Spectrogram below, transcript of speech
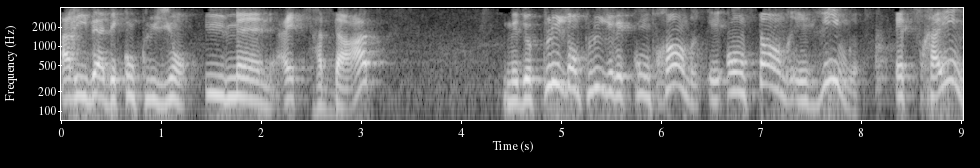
arriver à des conclusions humaines, mais de plus en plus je vais comprendre et entendre et vivre Ephraim,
